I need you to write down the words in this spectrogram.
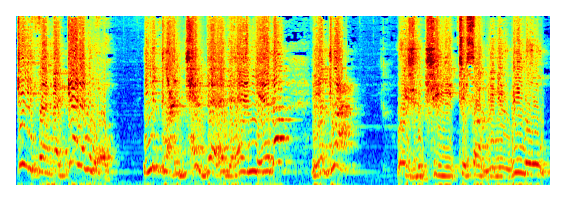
كيفما كان نوعه. يطلع نتحدى هذا هاني هذا يطلع ويجبد شي اتصال بيني وبينه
